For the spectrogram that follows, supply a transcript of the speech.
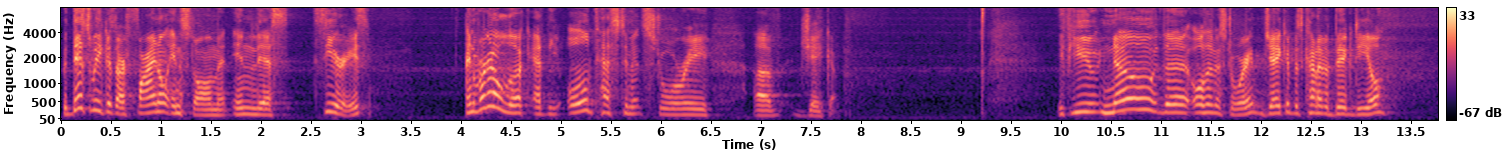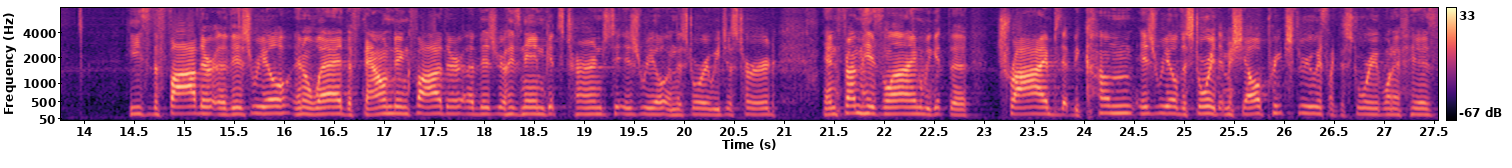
But this week is our final installment in this series. And we're going to look at the Old Testament story of Jacob. If you know the Old Testament story, Jacob is kind of a big deal. He's the father of Israel in a way, the founding father of Israel. His name gets turned to Israel in the story we just heard. And from his line, we get the tribes that become Israel. The story that Michelle preached through is like the story of one of his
